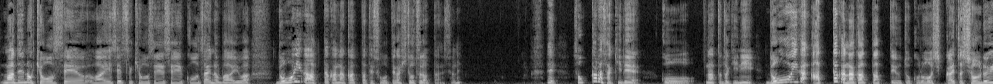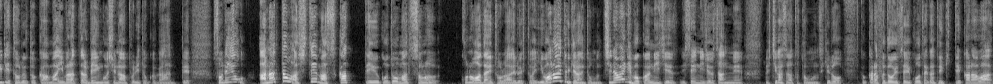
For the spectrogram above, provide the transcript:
までの強制わいせつ強制性交罪の場合は同意があったかなかったって想定が一つだったんですよね。でそっから先でこうなった時に同意があったかなかったっていうところをしっかりと書類で取るとかまあ今だったら弁護士のアプリとかがあってそれをあなたはしてますかっていうことをまずそのこの話題に捉える人は言わないといけないと思う。ちなみに僕は20 2023年の7月だったと思うんですけど、そこから不同意性交罪ができてからは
